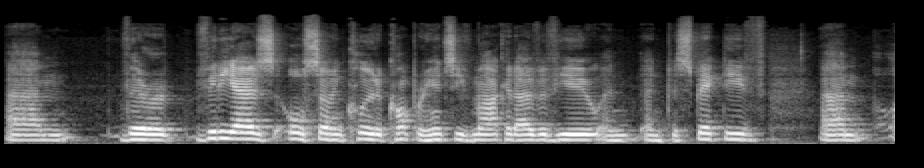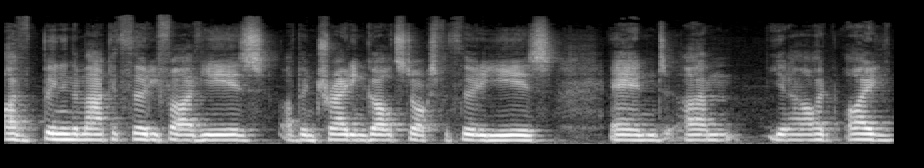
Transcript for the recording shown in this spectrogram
Um, their videos also include a comprehensive market overview and, and perspective. Um, I've been in the market 35 years. I've been trading gold stocks for 30 years, and um, you know, I, I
